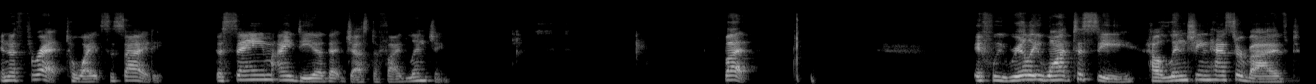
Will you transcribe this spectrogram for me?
and a threat to white society, the same idea that justified lynching. But if we really want to see how lynching has survived,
